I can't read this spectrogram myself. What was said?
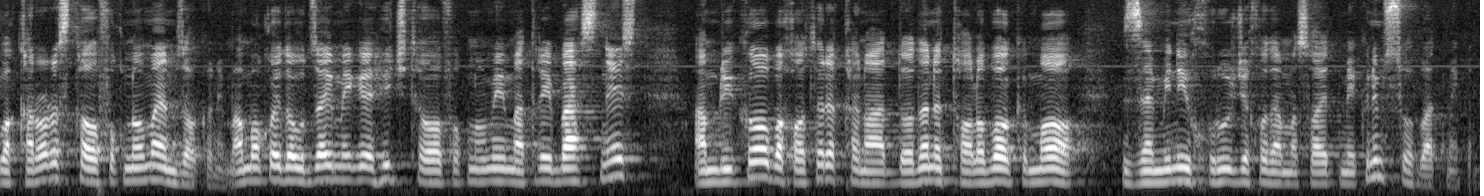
و قرار است توافقنامه امضا کنیم. اما آقای داودزایی میگه هیچ توافقنامه مطرح بحث نیست. امریکا به خاطر قناعت دادن طالبا که ما زمینی خروج خود مساعد می‌کنیم صحبت می‌کنه.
